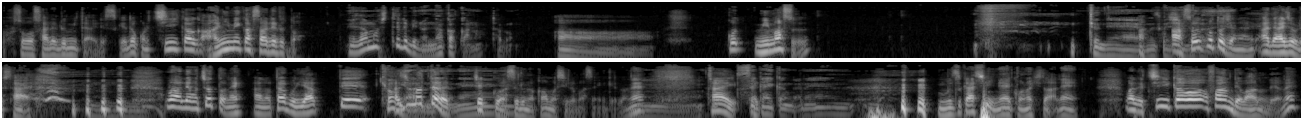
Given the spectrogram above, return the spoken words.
放送されるみたいですけど、このちいかわがアニメ化されると。目覚ましテレビの中かな？多分。ああ。これ、見ます？ってね、あ難しい、あ、そういうことじゃない？あ、大丈夫です。はい。うん まあでもちょっとね、あの、多分やって、始まったらチェックはするのかもしれませんけどね。うんはい世界観がね。難しいね、この人はね。まあね、ちいかわファンではあるんだよね。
